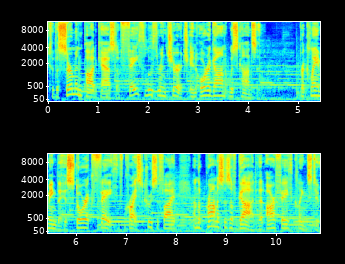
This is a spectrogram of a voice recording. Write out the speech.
to the Sermon Podcast of Faith Lutheran Church in Oregon, Wisconsin, proclaiming the historic faith of Christ crucified and the promises of God that our faith clings to.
